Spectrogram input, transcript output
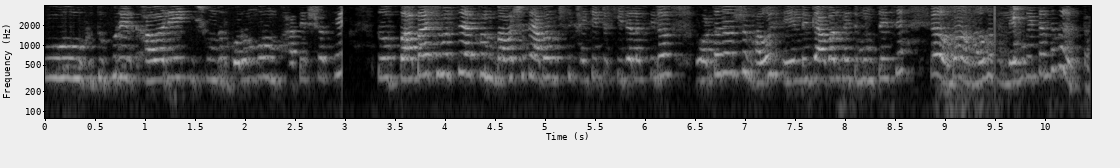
ও দুপুরের খাবারে কি সুন্দর গরম গরম ভাতের সাথে তো বাবা এসে বসছে, এখন বাবার সাথে আবার বসে খাইতে, একটু খিদা লাগছিল। ভর্তাটা অবশ্য ভালো হয়েছে, এর লেগে আবার খাইতে মন চাইছে। মা ভালো কথা, লেবু খাইতে আনতে পারো একটা?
